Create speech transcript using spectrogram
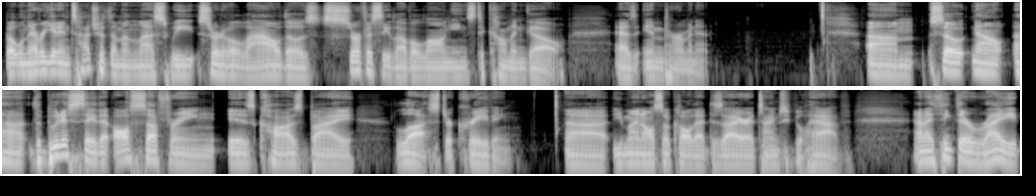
but we'll never get in touch with them unless we sort of allow those surfacey level longings to come and go as impermanent. Um, so now uh, the Buddhists say that all suffering is caused by lust or craving. Uh, you might also call that desire at times people have. And I think they're right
